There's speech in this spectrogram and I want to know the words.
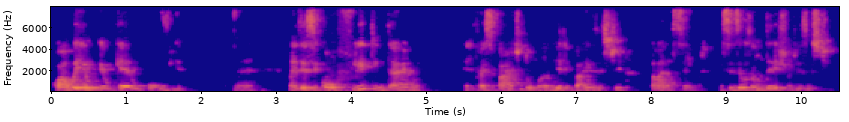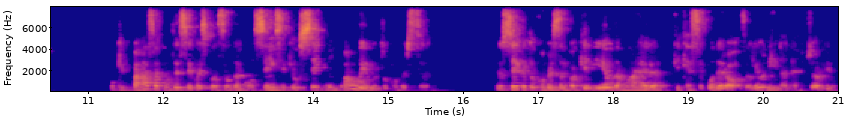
Qual eu eu quero ouvir. Né? Mas esse conflito interno, ele faz parte do humano e ele vai existir para sempre. Esses eus não deixam de existir. O que passa a acontecer com a expansão da consciência é que eu sei com qual eu eu estou conversando. Eu sei que eu estou conversando com aquele eu da Mayra que quer ser poderosa, leonina, né? Já viu?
